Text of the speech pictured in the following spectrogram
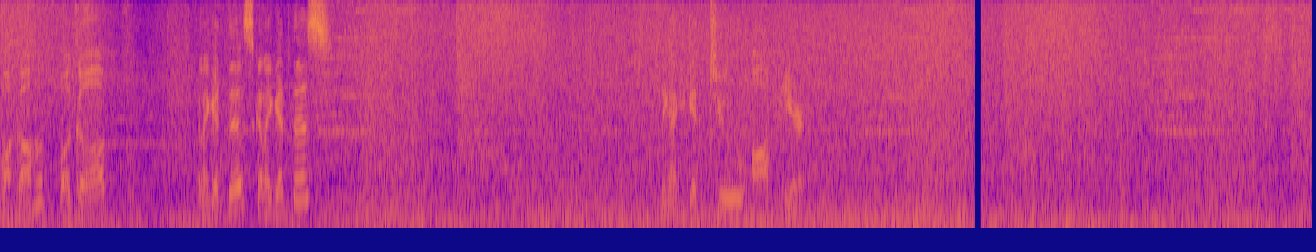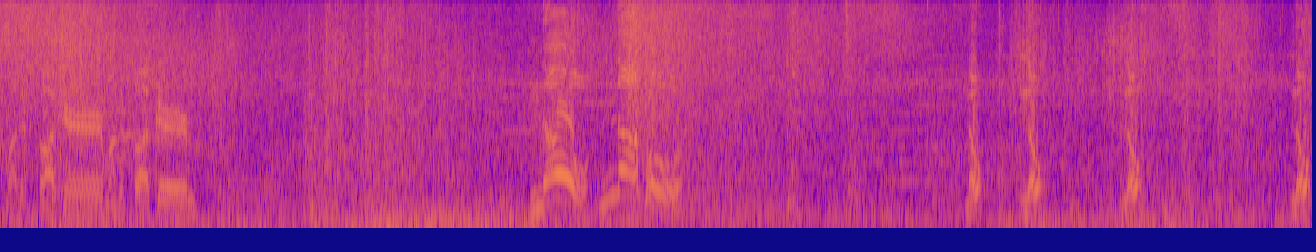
Fuck off, fuck off. Can I get this? Can I get this? I think I could get two off here. Motherfucker, motherfucker. No, no! Nope. Nope. Nope.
